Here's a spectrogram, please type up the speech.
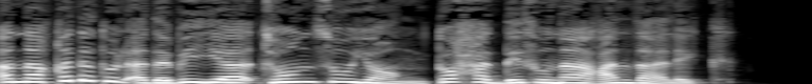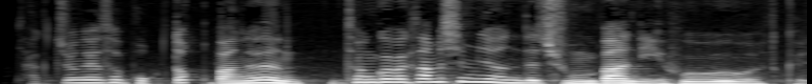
الناقدة الأدبية تون سو يونغ تحدثنا عن ذلك. 작중에서 복덕방은 1930년대 중반 이후 그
